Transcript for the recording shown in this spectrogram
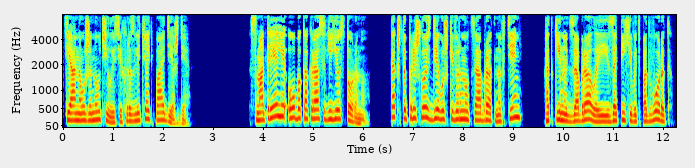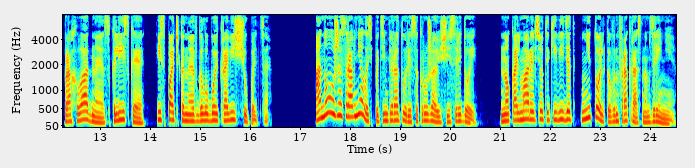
Тиана уже научилась их различать по одежде. Смотрели оба как раз в ее сторону, так что пришлось девушке вернуться обратно в тень откинуть забрало и запихивать под ворот прохладное, склизкое, испачканное в голубой крови щупальце. Оно уже сравнялось по температуре с окружающей средой, но кальмары все-таки видят не только в инфракрасном зрении.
